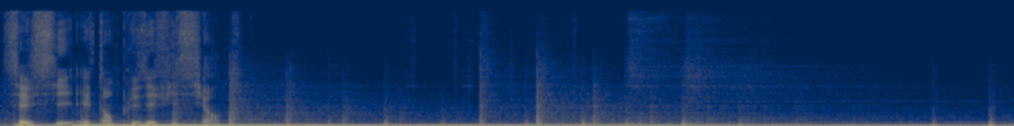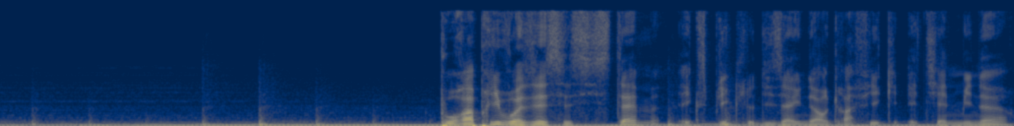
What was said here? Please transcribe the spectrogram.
celle-ci étant plus efficiente. Pour apprivoiser ces systèmes, explique le designer graphique Étienne Mineur,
